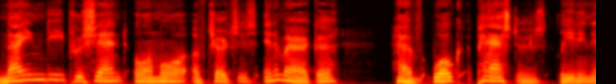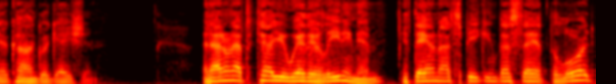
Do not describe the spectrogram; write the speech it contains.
90% or more of churches in America have woke pastors leading their congregation. And I don't have to tell you where they're leading them. If they are not speaking, thus saith the Lord,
